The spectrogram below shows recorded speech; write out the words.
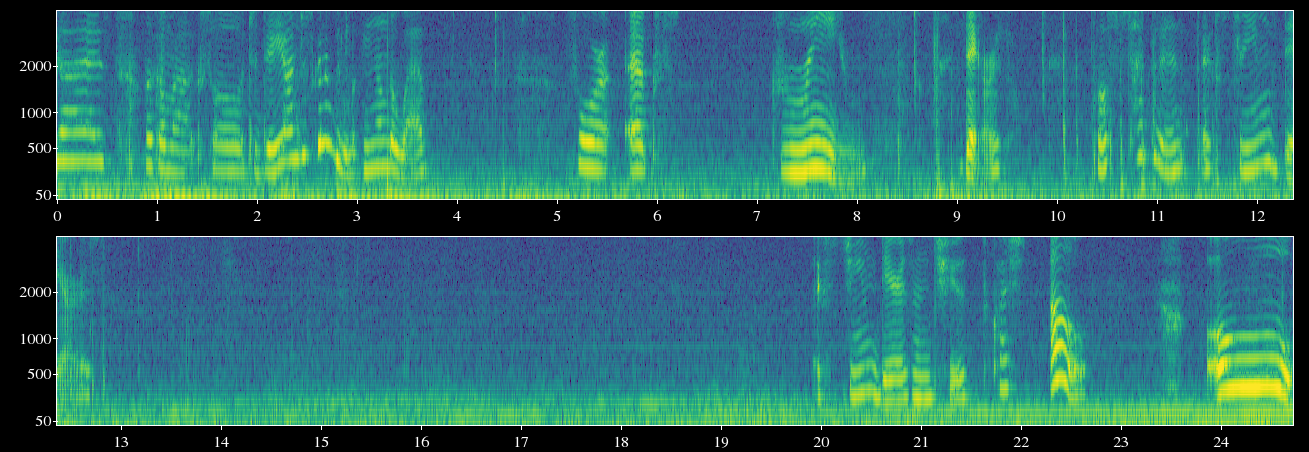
guys, welcome back. So today I'm just gonna be looking on the web for extreme dares. So let's type it in extreme dares. Extreme dares and truth question. Oh, oh,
